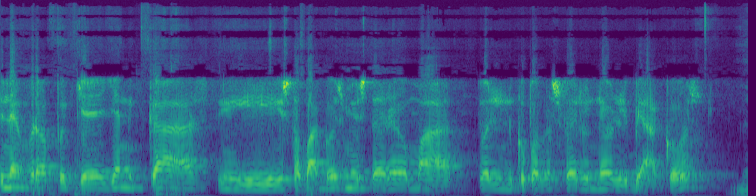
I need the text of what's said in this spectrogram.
στην Ευρώπη και γενικά στη, στο παγκόσμιο στερέωμα του ελληνικού ποδοσφαίρου είναι ο Ολυμπιακός. Ναι,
